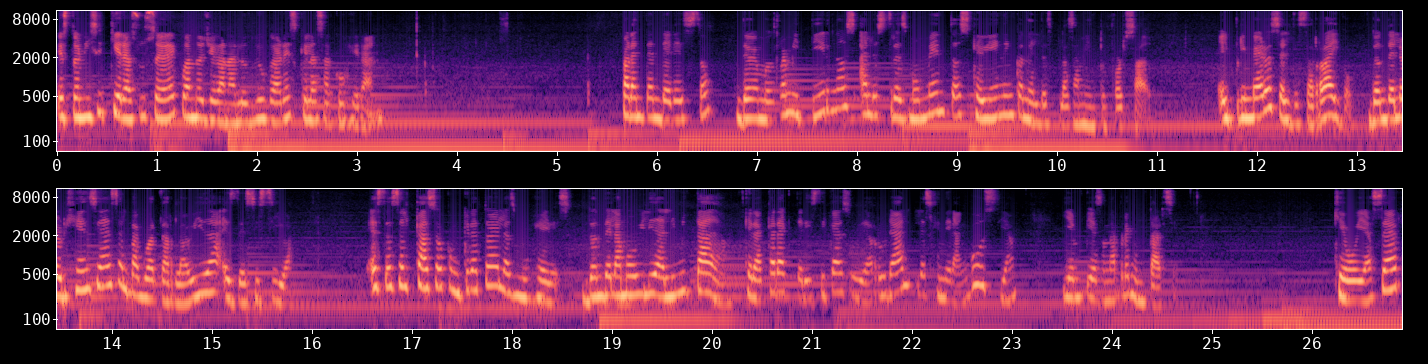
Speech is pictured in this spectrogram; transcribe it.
Esto ni siquiera sucede cuando llegan a los lugares que las acogerán. Para entender esto, debemos remitirnos a los tres momentos que vienen con el desplazamiento forzado. El primero es el desarraigo, donde la urgencia de salvaguardar la vida es decisiva. Este es el caso concreto de las mujeres, donde la movilidad limitada, que era característica de su vida rural, les genera angustia y empiezan a preguntarse, ¿qué voy a hacer?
